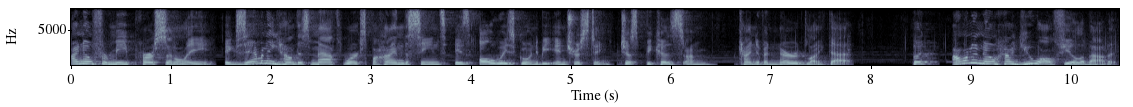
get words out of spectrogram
I know for me personally, examining how this math works behind the scenes is always going to be interesting, just because I'm kind of a nerd like that. But I want to know how you all feel about it.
